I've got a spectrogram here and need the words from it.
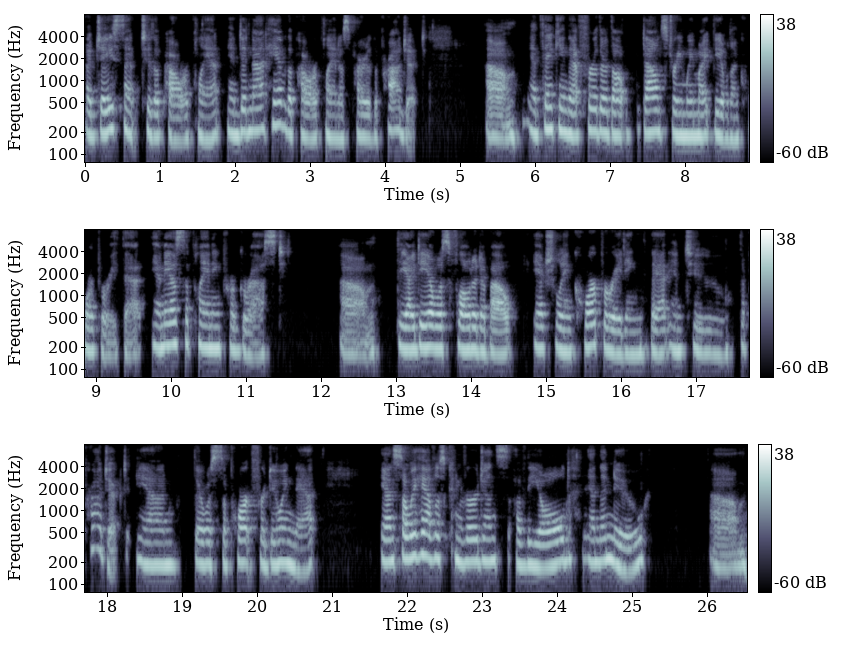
adjacent to the power plant and did not have the power plant as part of the project. Um, and thinking that further the, downstream we might be able to incorporate that. And as the planning progressed, um, the idea was floated about actually incorporating that into the project. And there was support for doing that. And so we have this convergence of the old and the new. Um,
